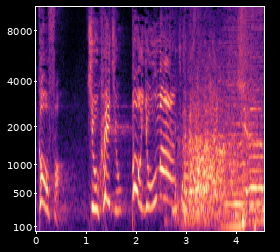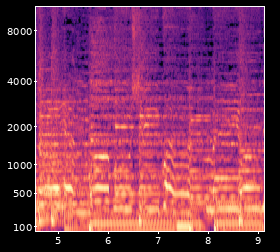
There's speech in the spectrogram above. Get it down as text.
高仿，九块九包邮吗戒了烟我不习惯没有你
